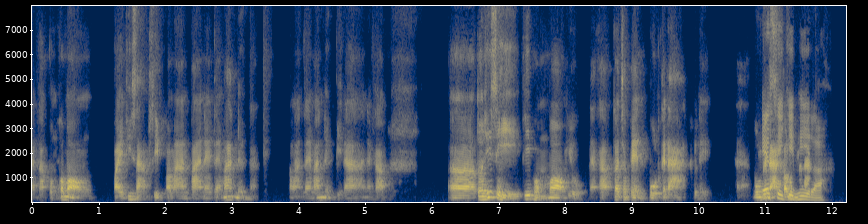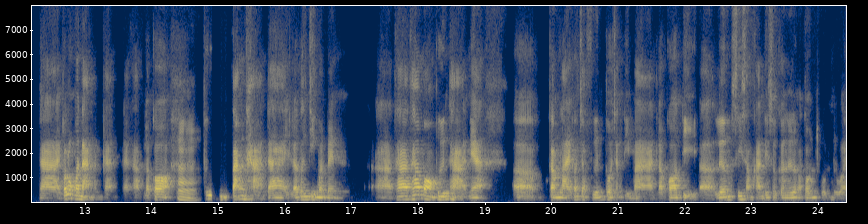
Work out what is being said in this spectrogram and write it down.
นะครับ ผมก็มองไปที่สามสิบประมาณภายในไตรมาสหนึ่งอะประมาณไตรมาสหนึ่งปีหน้านะครับเอ่อตัวที่สี่ที่ผมมองอยู่นะครับ ก็จะเป็นปูนกระดาษคุณเอกอ่าปูนกระดาษก็ลง SCGP มาเหรอใช่ก็ลงมาหนักเหมือนกันนะครับ แล้วก็อ่าเพิ่งตั้งฐานได้แล้วก็จริงๆมันเป็นอ่าถ้าถ้ามองพื้นฐานเนี่ยเอ่อ กำไรก็จะฟื้นตัวจากดีมาร์แล้วก็ดีเอ่อเรื่องที่สำคัญที่สุดก็เรื่องของต้นทุนด้วย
